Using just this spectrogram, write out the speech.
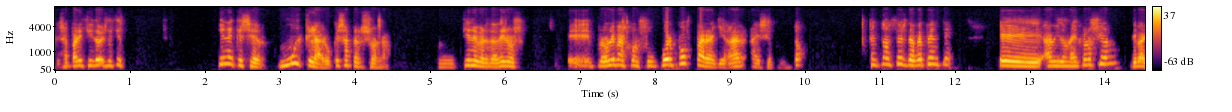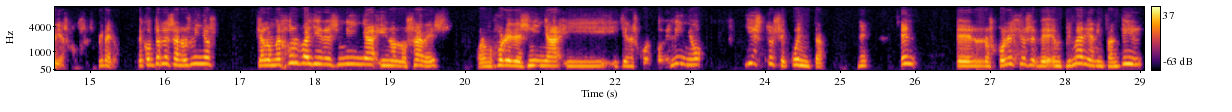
desaparecido, es decir, tiene que ser muy claro que esa persona mm, tiene verdaderos eh, problemas con su cuerpo para llegar a ese punto. Entonces, de repente, eh, ha habido una eclosión de varias cosas. Primero, de contarles a los niños que a lo mejor vaya eres niña y no lo sabes, o a lo mejor eres niña y, tienes cuerpo de niño, y esto se cuenta ¿eh? en, los colegios de, en primaria, en infantil,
